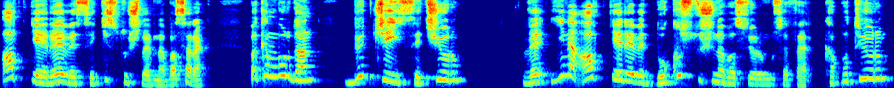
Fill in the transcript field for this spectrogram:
Alt GR ve 8 tuşlarına basarak bakın buradan bütçeyi seçiyorum ve yine Alt GR ve 9 tuşuna basıyorum bu sefer. Kapatıyorum.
